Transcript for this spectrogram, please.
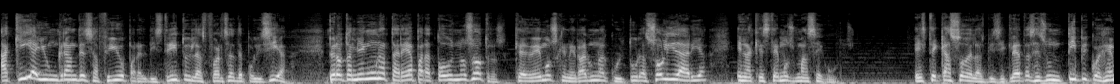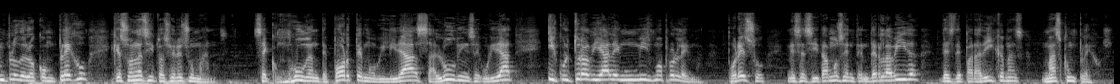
Aquí hay un gran desafío para el distrito y las fuerzas de policía, pero también una tarea para todos nosotros, que debemos generar una cultura solidaria en la que estemos más seguros. Este caso de las bicicletas es un típico ejemplo de lo complejo que son las situaciones humanas. Se conjugan deporte, movilidad, salud, inseguridad y cultura vial en un mismo problema. Por eso necesitamos entender la vida desde paradigmas más complejos.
